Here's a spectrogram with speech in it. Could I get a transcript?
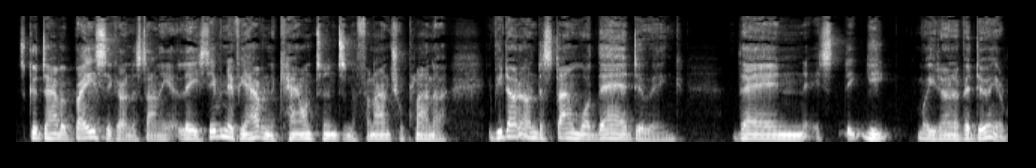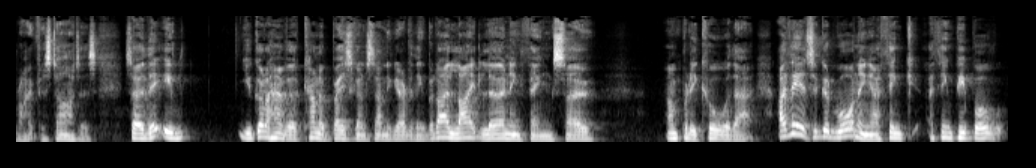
it's good to have a basic understanding at least, even if you have an accountant and a financial planner. If you don't understand what they're doing then it's you well you don't they're doing it right for starters. So the, it, you've got to have a kind of basic understanding of everything. But I like learning things, so I'm pretty cool with that. I think it's a good warning. I think I think people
